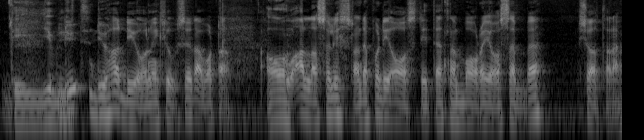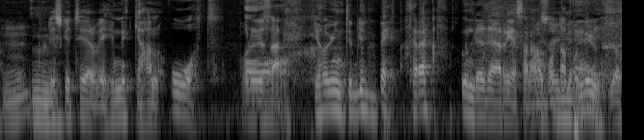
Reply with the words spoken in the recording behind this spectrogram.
det är Du, ljuvligt. du hade ju all inclusive där borta. Ja. Och alla som lyssnade på det avsnittet när bara jag och Sebbe tjötade, Mm. då diskuterade vi hur mycket han åt. Och det, är så här, det har ju inte blivit bättre under den resan han Alltså, var borta på nu. jag-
